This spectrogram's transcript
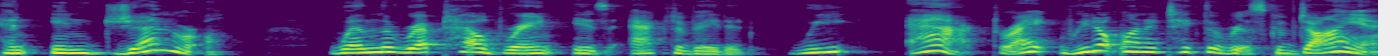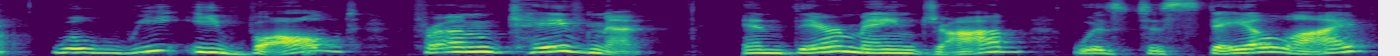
And in general, when the reptile brain is activated, we act, right? We don't want to take the risk of dying. Well, we evolved from cavemen, and their main job was to stay alive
